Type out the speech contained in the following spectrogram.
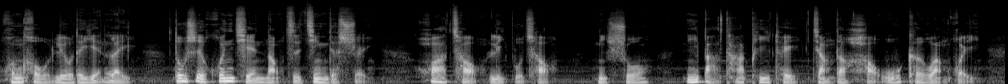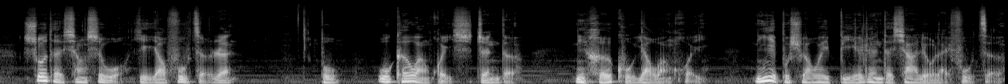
婚后流的眼泪，都是婚前脑子进的水。话糙理不糙。你说你把他劈腿讲得好无可挽回，说的像是我也要负责任。不，无可挽回是真的。你何苦要挽回？你也不需要为别人的下流来负责。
